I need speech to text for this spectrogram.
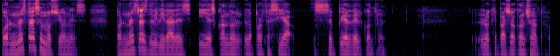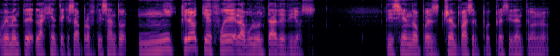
por nuestras emociones, por nuestras debilidades, y es cuando la profecía se pierde el control lo que pasó con Trump. Obviamente la gente que estaba profetizando ni creo que fue la voluntad de Dios diciendo pues Trump va a ser presidente o no.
